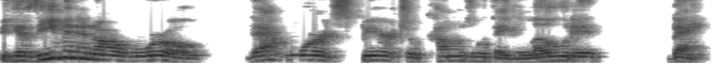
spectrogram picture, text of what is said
Because even in our world, that word spiritual comes with a loaded bank.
